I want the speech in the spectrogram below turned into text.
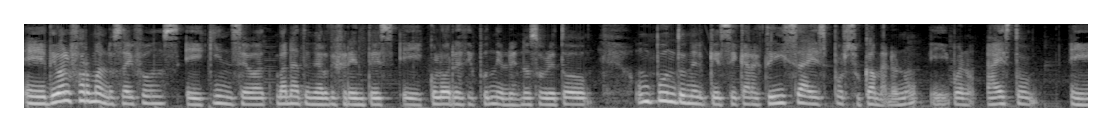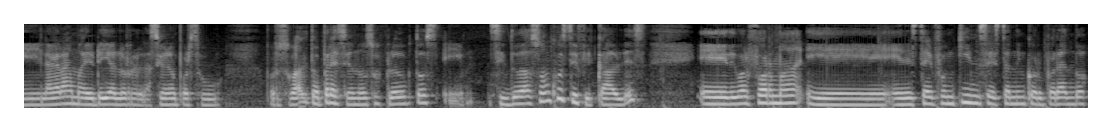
Eh, de igual forma, los iPhones 15 eh, van a tener diferentes eh, colores disponibles, ¿no? Sobre todo, un punto en el que se caracteriza es por su cámara, ¿no? Y bueno, a esto la gran mayoría lo relaciona por su, por su alto precio, ¿no? Sus productos sin duda son justificables. de igual forma, en este iPhone 15 están incorporando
